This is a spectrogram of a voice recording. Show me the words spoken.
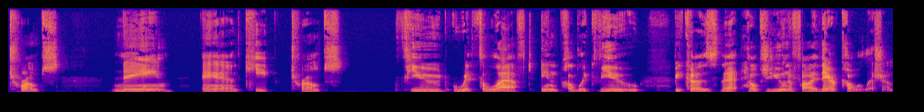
Trump's name and keep Trump's feud with the left in public view because that helps unify their coalition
